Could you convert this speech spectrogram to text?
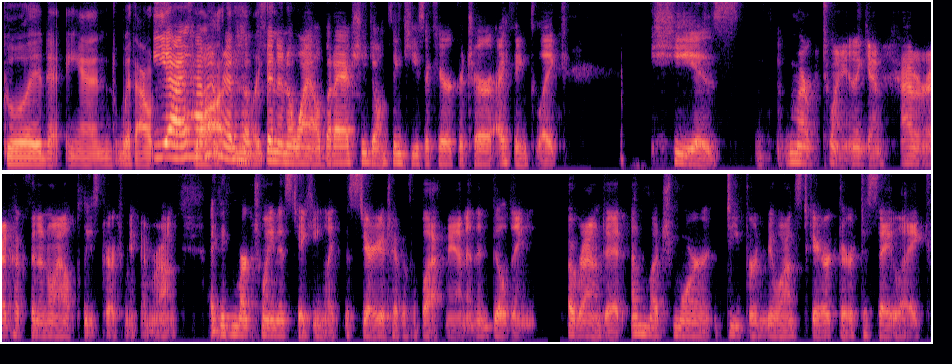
good and without Yeah, I haven't read Huck like- Finn in a while, but I actually don't think he's a caricature. I think like he is Mark Twain. And again, haven't read Huck Finn in a while. Please correct me if I'm wrong. I think Mark Twain is taking like the stereotype of a black man and then building around it a much more deeper, nuanced character to say like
